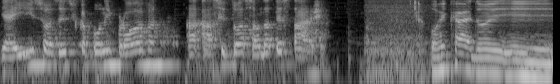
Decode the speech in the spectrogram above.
E aí isso às vezes fica pondo em prova a, a situação da testagem. Ô Ricardo, e,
